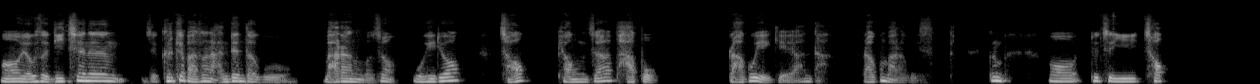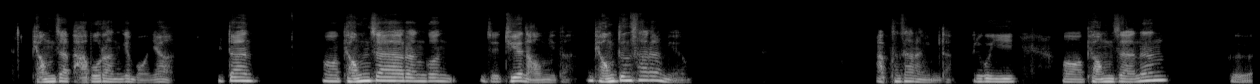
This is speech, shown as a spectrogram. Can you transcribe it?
어, 여기서 니체는 이제 그렇게 봐서는 안 된다고 말하는 거죠. 오히려 적, 병자, 바보라고 얘기해야 한다 라고 말하고 있습니다. 그럼 어, 도대체 이 적, 병자, 바보라는 게 뭐냐? 일단 어, 병자라는 건 이제 뒤에 나옵니다. 병든 사람이에요. 아픈 사람입니다. 그리고 이 어, 병자는 그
